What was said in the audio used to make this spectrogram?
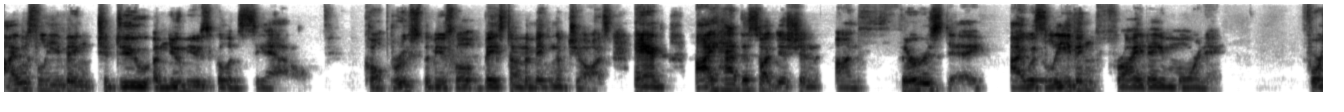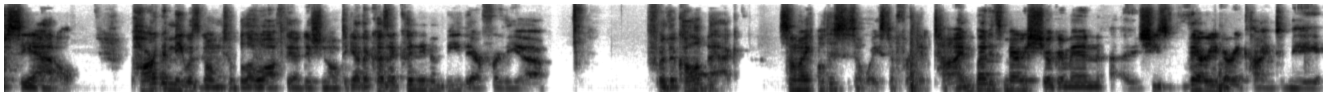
I was leaving to do a new musical in Seattle called Bruce the Musical, based on the making of Jaws, and I had this audition on Thursday. I was leaving Friday morning for Seattle part of me was going to blow off the audition altogether because I couldn't even be there for the uh, for the callback. So I'm like, oh, this is a waste of freaking time. But it's Mary Sugarman. Uh, she's very, very kind to me.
